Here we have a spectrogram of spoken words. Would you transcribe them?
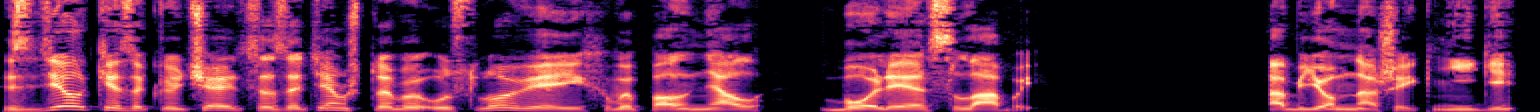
Сделки заключаются за тем, чтобы условия их выполнял более слабый. Объем нашей книги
